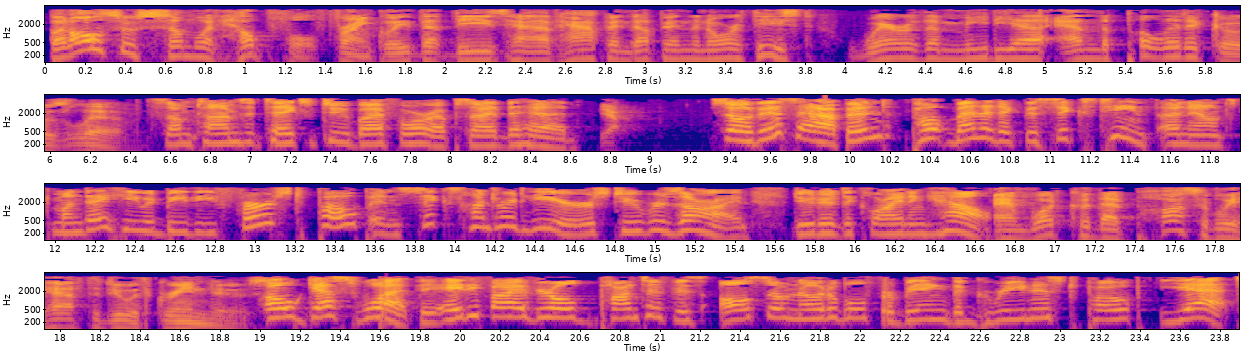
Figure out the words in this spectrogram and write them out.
but also somewhat helpful, frankly, that these have happened up in the Northeast, where the media and the politicos live. Sometimes it takes a two by four upside the head. Yeah. So this happened. Pope Benedict XVI announced Monday he would be the first pope in 600 years to resign due to declining health. And what could that possibly have to do with green news? Oh, guess what? The 85 year old pontiff is also notable for being the greenest pope yet.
